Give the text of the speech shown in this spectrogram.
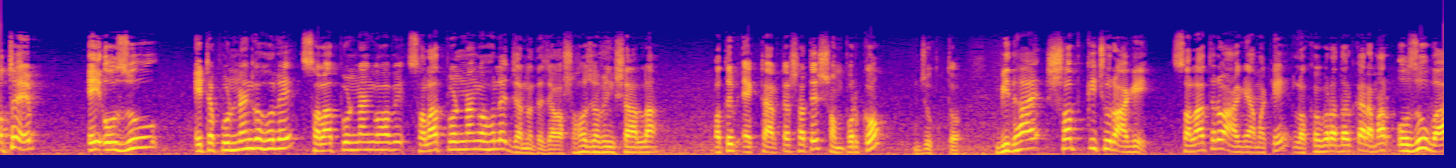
অতএব, এই অজু, এটা পূর্ণাঙ্গ হলে সলাৎ পূর্ণাঙ্গ হবে সলাৎ পূর্ণাঙ্গ হলে জান্নাতে যাওয়া সহজ হবে ইনশাআল্লাহ। অতএব একটা আরেকটার সাথে সম্পর্ক যুক্ত। বিধায় সব কিছুর আগে, সলাতেরও আগে আমাকে লক্ষ্য করা দরকার, আমার অজু বা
